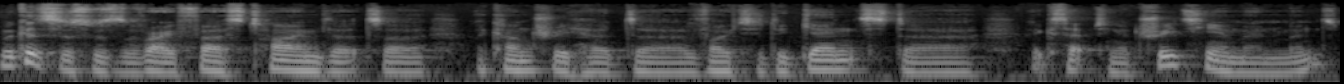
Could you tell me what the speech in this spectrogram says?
Because this was the very first time that uh, a country had uh, voted against uh, accepting a treaty amendment,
